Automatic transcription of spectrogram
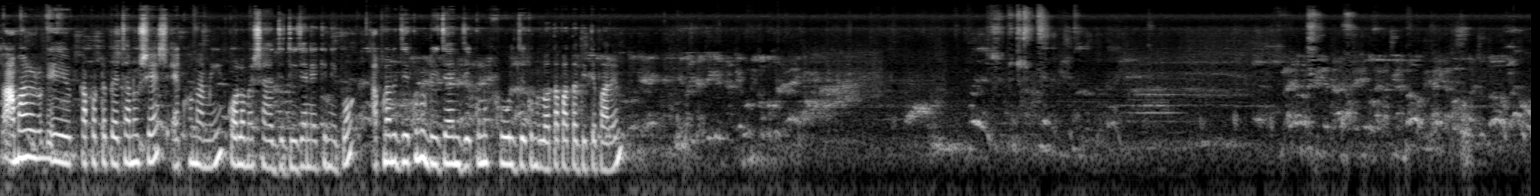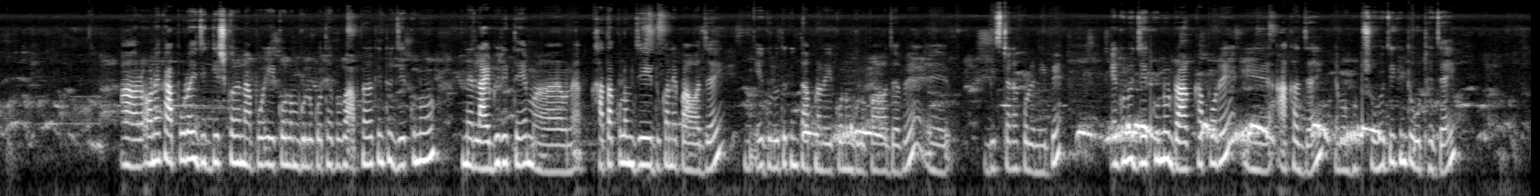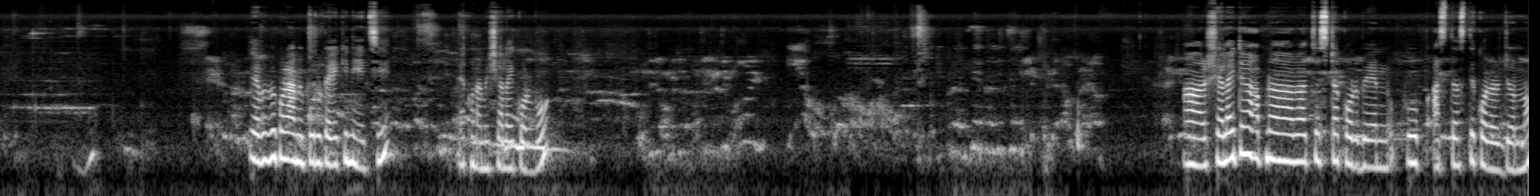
তো আমার এই কাপড়টা পেঁচানো শেষ। এখন আমি কলমের সাহায্যে ডিজাইন এঁকে নিব। আপনারা যে কোনো ডিজাইন যে কোনো ফুল যে কোনো লতা পাতা দিতে পারেন। আর অনেক আপুরাই জিজ্ঞেস করেন, আপু, এই কলমগুলো কোথায় পাবো? আপনারা কিন্তু যে কোনো মানে লাইব্রেরিতে মানে খাতা কলম যে দোকানে পাওয়া যায়, এগুলোতে কিন্তু আপনারা এই কলমগুলো পাওয়া যাবে বিশ টাকা করে নিবে। এগুলো যে কোনো ডার্ক কাপড়ে আঁকা যায় এবং খুব সহজেই কিন্তু উঠে যায়। এভাবে করে আমি পুরোটা এঁকে নিয়েছি। এখন আমি সেলাই করব। আর সেলাইটা আপনারা চেষ্টা করবেন খুব আস্তে আস্তে করার জন্য।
